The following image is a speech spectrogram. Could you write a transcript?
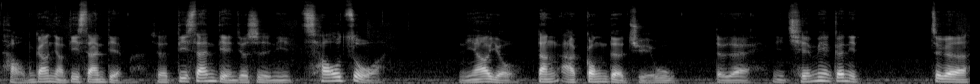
好，我们刚刚讲第三点嘛，就第三点就是你操作啊，你要有当阿公的觉悟，对不对？你前面跟你。这个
